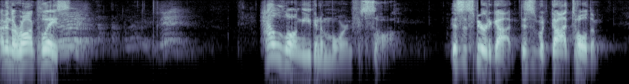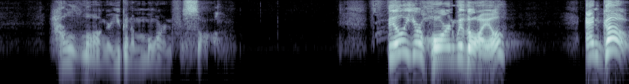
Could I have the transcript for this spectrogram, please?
I'm in the wrong place. How long are you going to mourn for Saul? This is the Spirit of God. This is what God told him. How long are you going to mourn for Saul? Fill your horn with oil and go.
